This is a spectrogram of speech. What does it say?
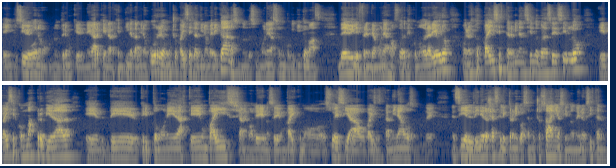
e inclusive, bueno, no tenemos que negar que en Argentina también ocurre, o muchos países latinoamericanos, en donde sus monedas son un poquitito más débiles frente a monedas más fuertes como dólar y euro. Bueno, estos países terminan siendo, por así decirlo, eh, países con más propiedad eh, de criptomonedas que un país, llamémosle, no sé, un país como Suecia o países escandinavos, donde en sí el dinero ya es electrónico hace muchos años y en donde no existen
